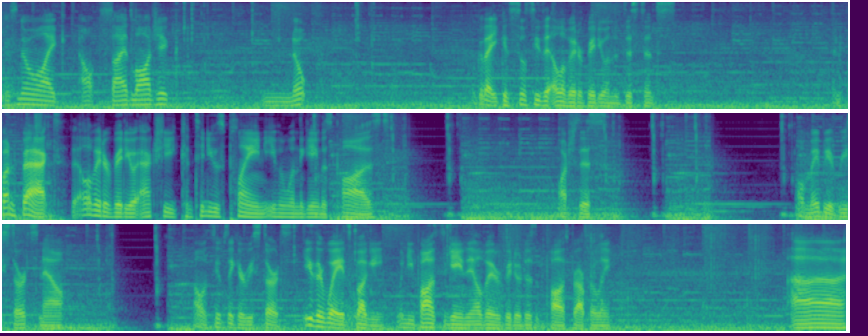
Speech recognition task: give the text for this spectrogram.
There's no, like, outside logic? Nope. Look at that, you can still see the elevator video in the distance. Fun fact, the elevator video actually continues playing even when the game is paused. Watch this. Oh, maybe it restarts now. Oh, it seems like it restarts. Either way, it's buggy. When you pause the game, the elevator video doesn't pause properly. Uh...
